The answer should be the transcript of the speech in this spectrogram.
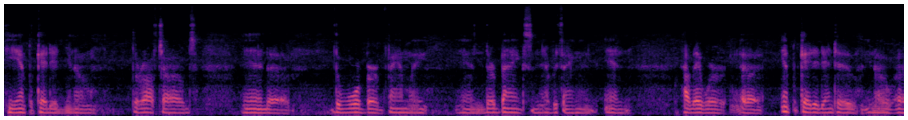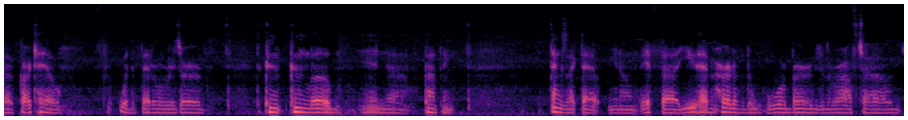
he implicated, you know, the Rothschilds and uh, the Warburg family and their banks and everything, and, and how they were uh, implicated into, you know, a cartel with the Federal Reserve, the Kuhn, Kuhn Loeb and uh, things like that. You know, if uh, you haven't heard of the Warburgs or the Rothschilds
